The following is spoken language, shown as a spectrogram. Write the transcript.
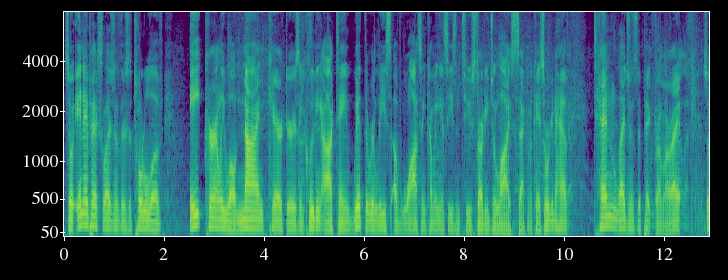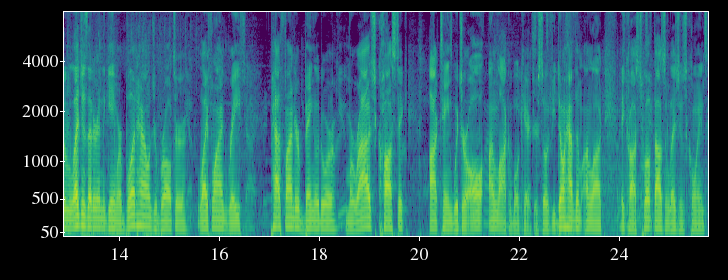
so in Apex Legends, there's a total of eight currently, well, nine characters, including Octane, with the release of Wattson coming in season two starting July 2nd. Okay, so we're gonna have 10 legends to pick from. All right, so the legends that are in the game are Bloodhound, Gibraltar, Lifeline, Wraith, Pathfinder, Bangalore, Mirage, Caustic. Octane, which are all unlockable characters. So if you don't have them unlocked, they cost 12,000 Legends coins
